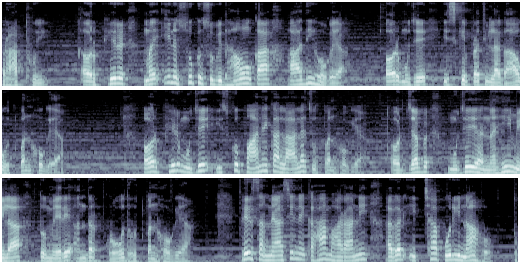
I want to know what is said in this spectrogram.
प्राप्त हुई और फिर मैं इन सुख सुविधाओं का आदि हो गया और मुझे इसके प्रति लगाव उत्पन्न हो गया। और फिर मुझे इसको पाने का लालच उत्पन्न हो गया। और जब मुझे यह नहीं मिला तो मेरे अंदर क्रोध उत्पन्न हो गया। फिर सन्यासी ने कहा, महारानी, अगर इच्छा पूरी ना हो तो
